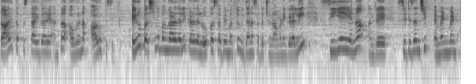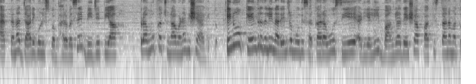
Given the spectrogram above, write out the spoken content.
ದಾರಿ ತಪ್ಪಿಸ್ತಾ ಇದ್ದಾರೆ ಅಂತ ಅವರನ್ನ ಆರೋಪಿಸಿದ್ರು. ಇನ್ನು ಪಶ್ಚಿಮ ಬಂಗಾಳದಲ್ಲಿ ಕಳೆದ ಲೋಕಸಭೆ ಮತ್ತು ವಿಧಾನಸಭೆ ಚುನಾವಣೆಗಳಲ್ಲಿ ಸಿಎಎನ ಅಂದ್ರೆ ಸಿಟಿಸನ್ಶಿಪ್ ಅಮೆಂಡ್ಮೆಂಟ್ ಆಕ್ಟ್ ಅನ್ನ ಜಾರಿಗೊಳಿಸುವ ಭರವಸೆ ಬಿಜೆಪಿಯ ಪ್ರಮುಖ ಚುನಾವಣಾ ವಿಷಯ ಆಗಿತ್ತು. ಇನ್ನು ಕೇಂದ್ರದಲ್ಲಿ ನರೇಂದ್ರ ಮೋದಿ ಸರ್ಕಾರವು ಸಿಎ ಅಡಿಯಲ್ಲಿ ಬಾಂಗ್ಲಾದೇಶ, ಪಾಕಿಸ್ತಾನ ಮತ್ತು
